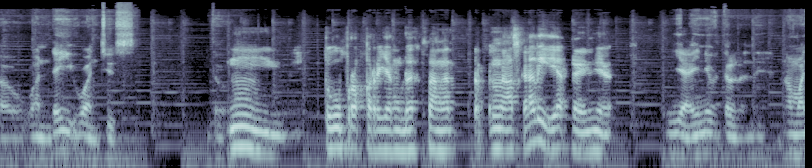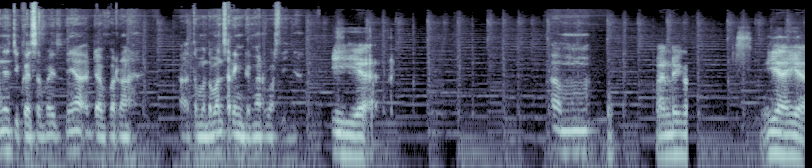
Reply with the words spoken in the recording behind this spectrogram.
atau One Day One Juice. Gitu. Hmm, itu proker yang udah sangat terkenal sekali ya kayaknya. Iya ini betul. Namanya juga sepertinya ada pernah uh, teman-teman sering dengar pastinya. Iya. Um, Day Iya iya.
